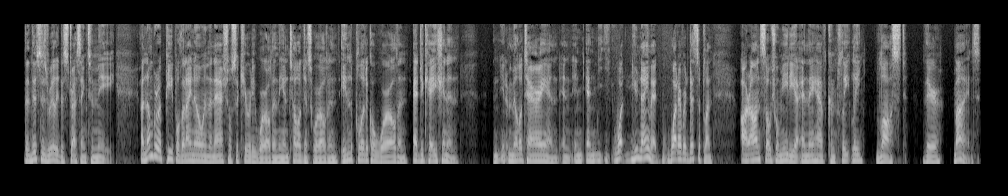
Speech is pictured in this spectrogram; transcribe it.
that this is really distressing to me. A number of people that I know in the national security world, in the intelligence world, and in the political world, and education, and you know, military, and, and and and what you name it, whatever discipline, are on social media, and they have completely lost their minds.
